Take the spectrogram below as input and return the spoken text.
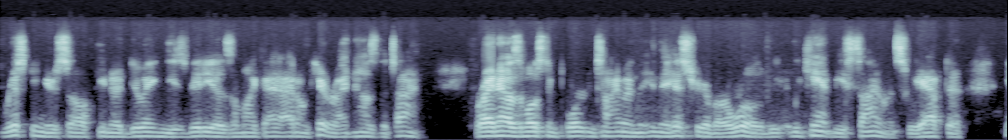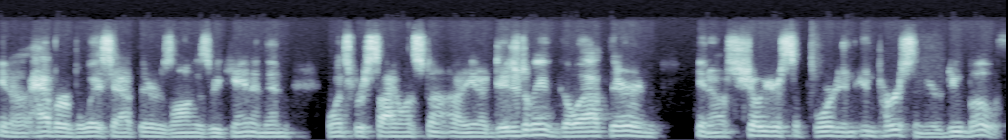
risking yourself, you know, doing these videos. I'm like, I, I don't care. Right now is the time right now is the most important time in the, in the history of our world. We, we can't be silenced. We have to, you know, have our voice out there as long as we can. And then once we're silenced, uh, you know, digitally, go out there and, you know, show your support in, in person or do both.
